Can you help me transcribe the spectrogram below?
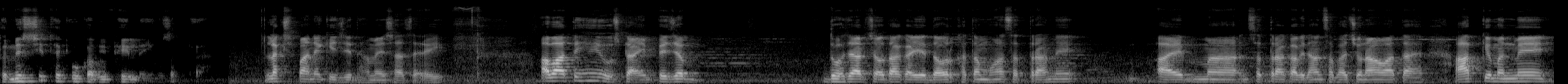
तो निश्चित है कि वो कभी फेल नहीं हो सकता। लक्ष्य पाने की जिद हमेशा से रही। अब आते हैं उस टाइम पे जब 2014 का ये दौर ख़त्म हुआ 17 में आए सत्रह का विधानसभा चुनाव आता है आपके मन में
